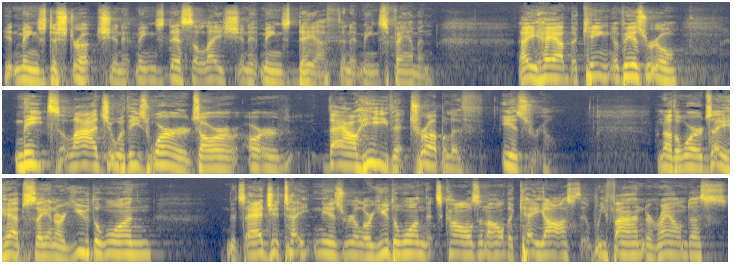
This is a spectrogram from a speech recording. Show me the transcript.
it means destruction, it means desolation, it means death, and it means famine. Ahab, the king of Israel, meets Elijah with these words, or, or thou he that troubleth Israel. In other words, Ahab saying, Are you the one that's agitating Israel? Are you the one that's causing all the chaos that we find around us?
